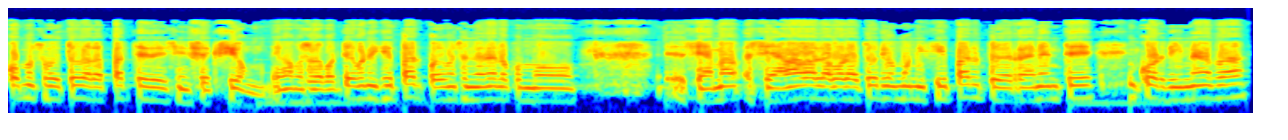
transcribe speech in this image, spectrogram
como sobre todo la parte de desinfección. Digamos, el laboratorio municipal podemos entenderlo como eh, se, llamaba, se llamaba laboratorio municipal, pero realmente coordinaba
